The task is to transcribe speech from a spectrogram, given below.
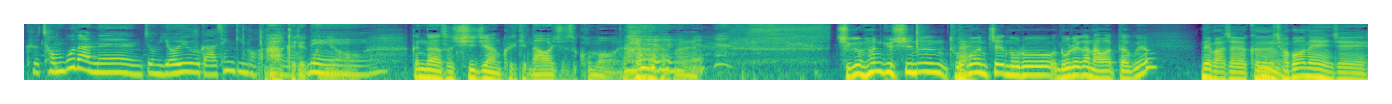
그 전보다는 좀 여유가 생긴 것 같아요. 아, 그랬군요. 네. 끝나서 쉬지 않고 이렇게 나와주셔서 고마워요. 네. 지금 현규 씨는 두 네. 번째 노로, 노래가 나왔다고요? 네, 맞아요. 그 음. 저번에 이제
